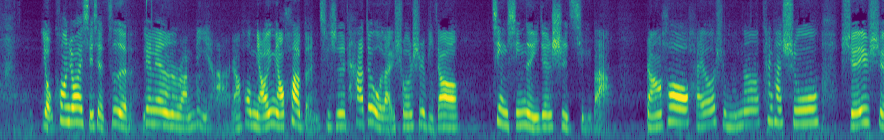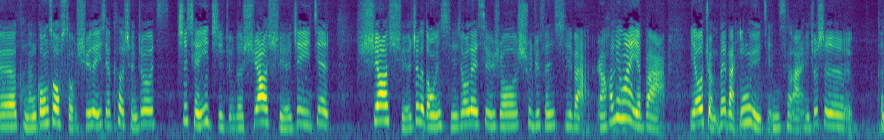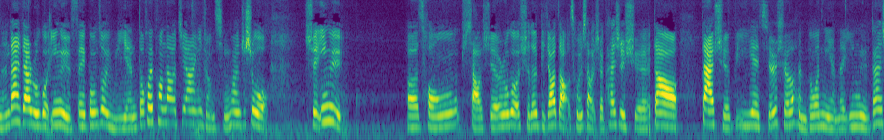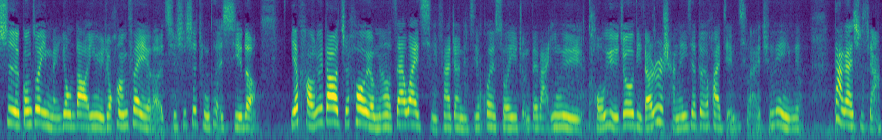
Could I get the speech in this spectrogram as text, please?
有空就会写写字，练练软笔啊，然后描一描画本。其实它对我来说是比较静心的一件事情吧。然后还有什么呢？看看书，学一学可能工作所需的一些课程。就之前一直觉得需要学这一件，需要学这个东西，就类似于说数据分析吧。然后另外也把也有准备把英语捡起来，就是可能大家如果英语非工作语言，都会碰到这样一种情况，就是我学英语，呃，从小学如果学的比较早，从小学开始学到。大学毕业其实学了很多年的英语，但是工作一没用到，英语就荒废了，其实是挺可惜的。也考虑到之后有没有在外企发展的机会，所以准备把英语口语就比较日常的一些对话捡起来去练一练，大概是这样。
